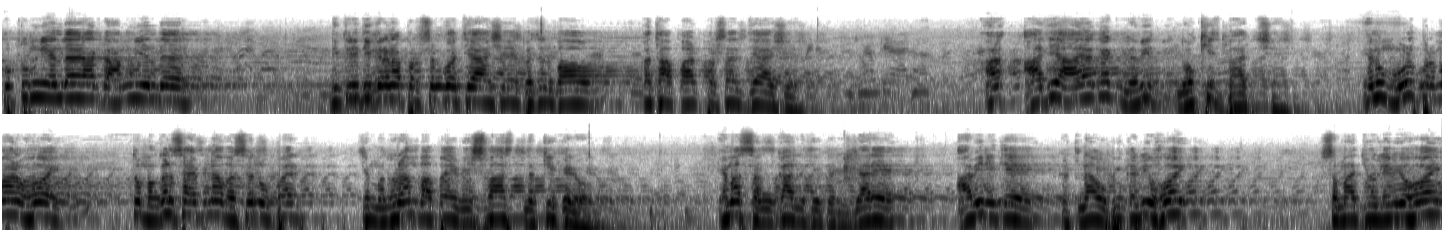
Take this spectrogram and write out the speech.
કુટુંબની અંદર, આ ગામની અંદર દીકરી દીકરાના પ્રસંગો થયા હશે, ભજન ભાવ, કથા પાઠ પ્રસાદ થયા હશે. આજે આયા કંઈક નવી નોખી જ ભાત છે. એનું મૂળ પ્રમાણ હોય તો મંગળ સાહેબના વસન ઉપર જે મધુરામ બાપાએ વિશ્વાસ નક્કી કર્યો. એમાં શંકા નથી કરી. જ્યારે આવી રીતે ઘટના ઊભી કરવી હોય સમાધિઓ લેવી હોય,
